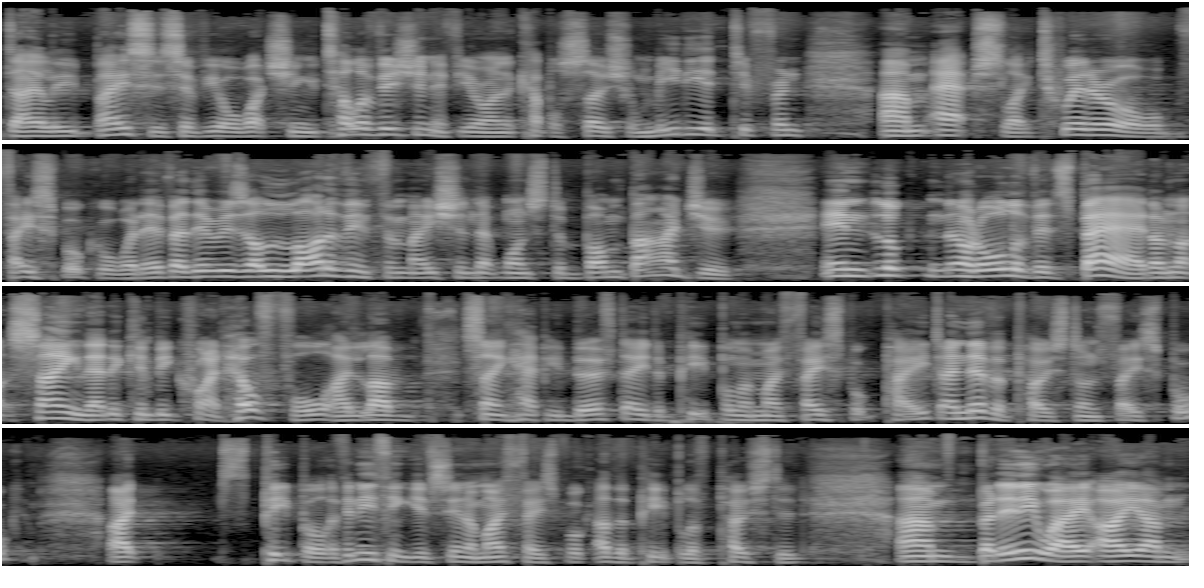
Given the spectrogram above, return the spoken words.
daily basis. If you're watching television, if you're on a couple social media, different um, apps like Twitter or Facebook or whatever, there is a lot of information that wants to bombard you. And look, not all of it's bad. I'm not saying that. It can be quite helpful. I love saying happy birthday to people on my Facebook page. I never post on Facebook. I people, if anything you've seen on my Facebook, other people have posted. Um, but anyway, I, um,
